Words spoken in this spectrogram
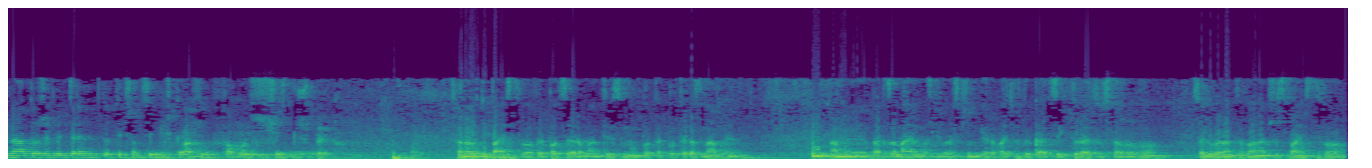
na to, żeby trend dotyczący Pan mieszkańców Tomasz się zmienił. Szanowni Państwo, w epoce romantyzmu, bo taką teraz mamy, mamy bardzo małe możliwości ingerować w edukację, która jest ustawowo zagwarantowana przez państwo.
